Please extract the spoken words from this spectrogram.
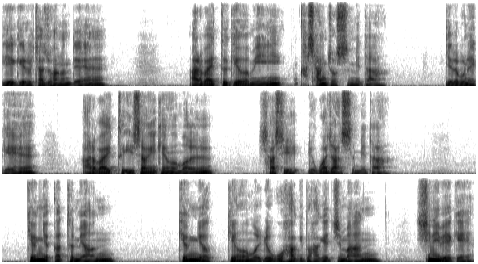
얘기를 자주 하는데 아르바이트 경험이 가장 좋습니다. 여러분에게 아르바이트 이상의 경험을 사실 요구하지 않습니다. 경력 같으면 경력, 경험을 요구하기도 하겠지만 신입에게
